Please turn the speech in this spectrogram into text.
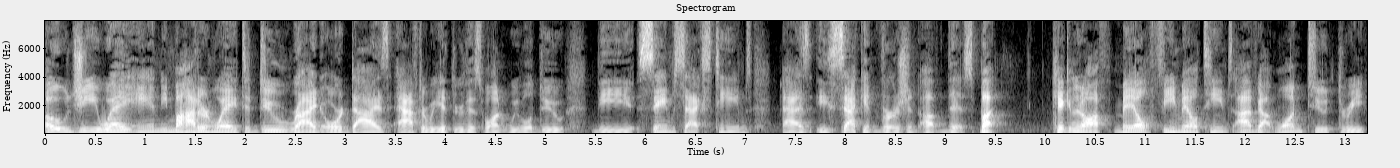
OG way and the modern way to do ride or dies. After we get through this one, we will do the same sex teams as the second version of this. But Kicking it off, male, female teams. I've got one, two, three,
